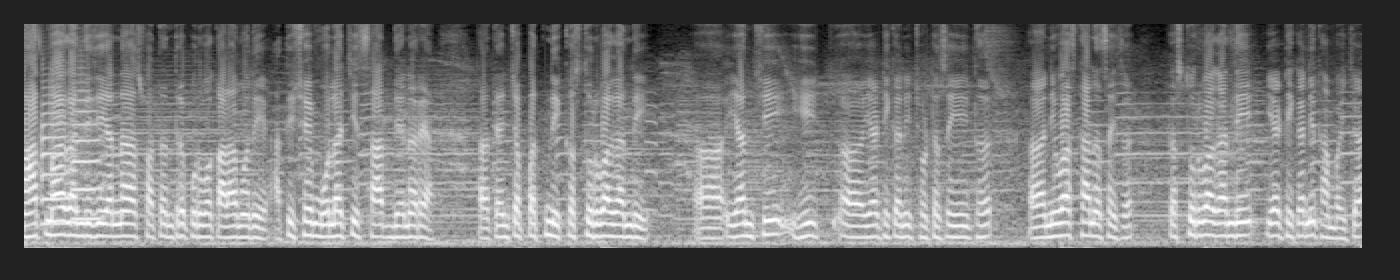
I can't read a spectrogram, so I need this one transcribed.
महात्मा गांधीजी यांना स्वातंत्र्यपूर्व काळामध्ये अतिशय मोलाची साथ देणाऱ्या त्यांच्या पत्नी कस्तुरबा गांधी यांची ही या ठिकाणी छोटंसं इथं निवासस्थान असायचं. कस्तुरबा गांधी या ठिकाणी थांबायच्या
